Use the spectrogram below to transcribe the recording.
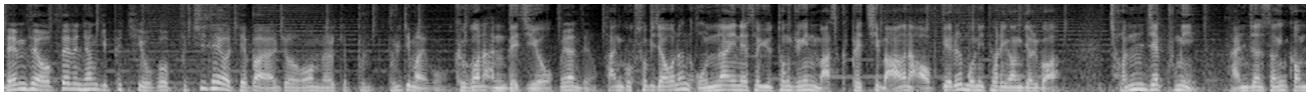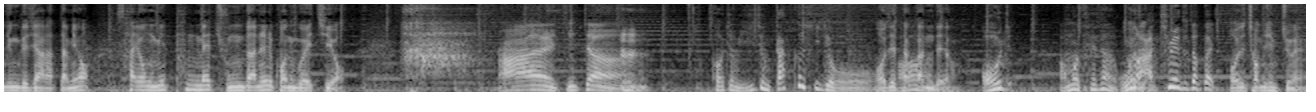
냄새 없애는 향기 패치 요거 붙이세요 제발 좀 이렇게 불, 불지 말고 그건 안 되지요. 왜 안 돼요? 한국소비자원은 온라인에서 유통 중인 마스크 패치 49개를 모니터링한 결과 전 제품이 안전성이 검증되지 않았다며 사용 및 판매 중단을 권고했지요. 아 진짜 그거 좀 이 좀 닦으시죠. 어제 아, 닦았는데요. 어제 어머 세상 오늘 어제- 아침에도 닦아. 어제 점심쯤에.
